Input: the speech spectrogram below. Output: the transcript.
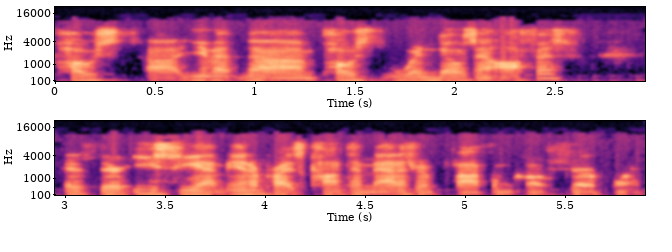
post uh, even um, post windows and office is their ECM, Enterprise Content Management Platform called SharePoint.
